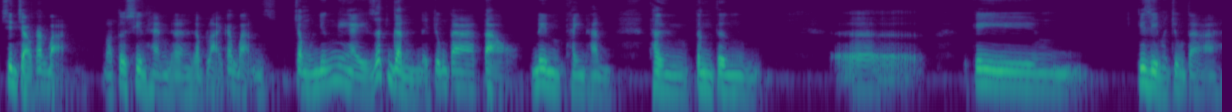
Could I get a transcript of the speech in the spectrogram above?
xin chào các bạn và tôi xin hẹn gặp lại các bạn trong những ngày rất gần để chúng ta tạo nên thành thần thần từng từng uh, cái cái gì mà chúng ta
